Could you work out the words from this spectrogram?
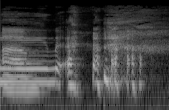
I um, mean... um,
